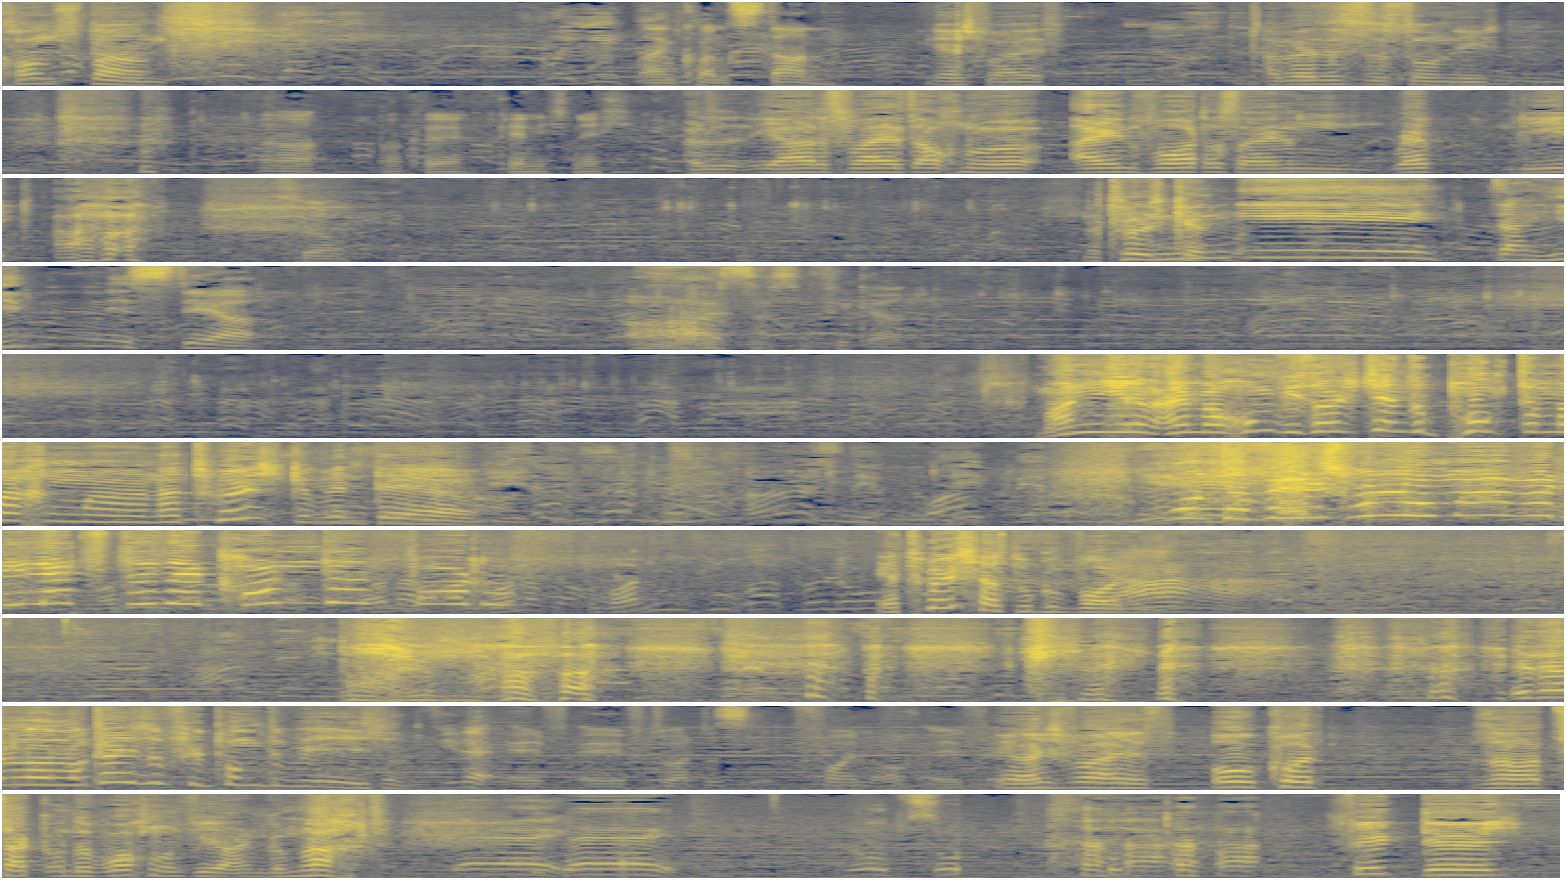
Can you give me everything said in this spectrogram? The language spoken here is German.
Konstanz. Nein, Konstant. Ja, ich weiß. Aber das ist so ein Lied. Ah, okay, kenne ich nicht. Also, ja, das war jetzt auch nur ein Wort aus einem Rap-Lied, aber So. natürlich kennt man... Nee, da hinten ist der. Oh, ist das ein Ficker. Mann, hier einmal rum, wie soll ich denn so Punkte machen, Mann? Natürlich gewinnt der. Und da werde ich von Lomava die letzte Sekunde vor du... Ja, natürlich hast du gewonnen. Boah, Lomava. er hat noch gleich so viele Punkte wie ich. Wieder 11-11. Du hattest vorhin auch 11 Ja, ich weiß. Oh, kurz. So, zack, unterbrochen und wieder angemacht. Yay. Yay. Ups. Fick dich.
